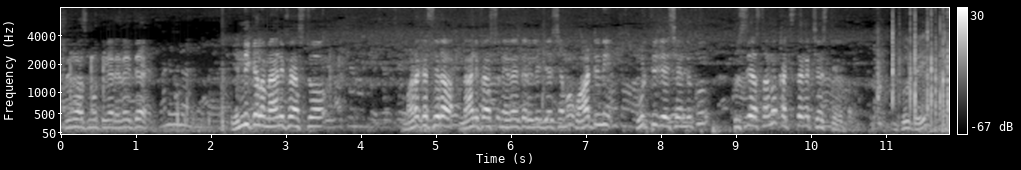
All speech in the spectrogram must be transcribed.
శ్రీనివాసమూర్తి గారు ఏదైతే ఎన్నికల మేనిఫెస్టో మడకశిర మేనిఫెస్టోని ఏదైతే రిలీజ్ చేశామో వాటిని పూర్తి చేసేందుకు కృషి చేస్తాను ఖచ్చితంగా చేస్తూ ఉంటాను.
